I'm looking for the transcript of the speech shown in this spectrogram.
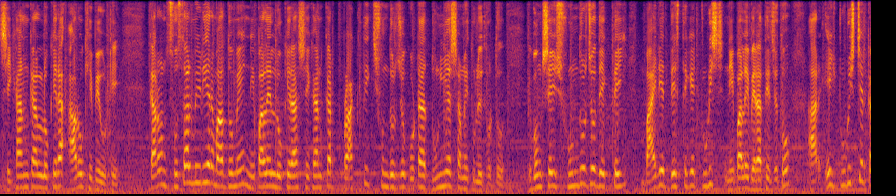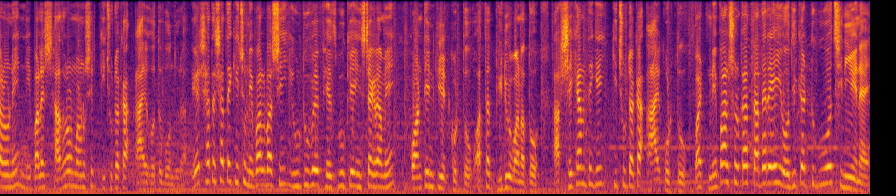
সেখানকার লোকেরা আরও খেপে ওঠে। কারণ সোশ্যাল মিডিয়ার মাধ্যমে নেপালের লোকেরা সেখানকার প্রাকৃতিক সৌন্দর্য গোটা দুনিয়ার সামনে তুলে ধরতো এবং সেই সৌন্দর্য দেখতেই বাইরের দেশ থেকে ট্যুরিস্ট নেপালে বেড়াতে যেত। আর এই ট্যুরিস্টের কারণে নেপালের সাধারণ মানুষের কিছু টাকা আয় হতো বন্ধুরা। এর সাথে সাথে কিছু নেপালবাসী ইউটিউবে, ফেসবুকে, ইনস্টাগ্রামে কন্টেন্ট ক্রিয়েট করতো, অর্থাৎ ভিডিও বানাতো, আর সেখান থেকেই কিছু টাকা আয় করতো। বাট নেপাল সরকার তাদের এই অধিকারটুকুও ছিনিয়ে নেয়।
